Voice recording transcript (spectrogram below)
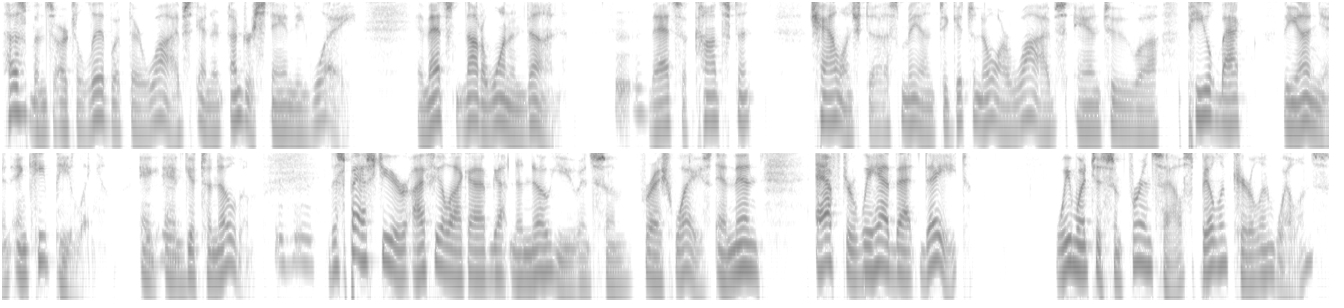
husbands are to live with their wives in an understanding way. And that's not a one and done. That's a constant challenge to us men to get to know our wives and to uh, peel back the onion and keep peeling and, and get to know them. This past year, I feel like I've gotten to know you in some fresh ways. And then after we had that date, we went to some friends' house, Bill and Carolyn Wellens,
